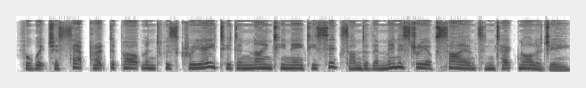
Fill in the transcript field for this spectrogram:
for which a separate department was created in 1986 under the Ministry of Science and Technology.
